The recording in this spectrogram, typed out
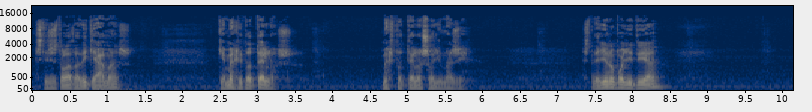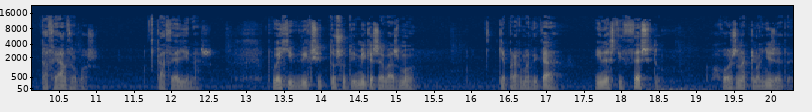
στηρίζετε όλα τα δίκαιά μας και μέχρι το τέλος μέχρι το τέλος όλοι μαζί. Στην Ελλήνο πολιτεία κάθε άνθρωπος κάθε Έλληνας που έχει δείξει τόσο τιμή και σεβασμό. Και πραγματικά είναι στη θέση του χωρίς να κλονίζεται.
